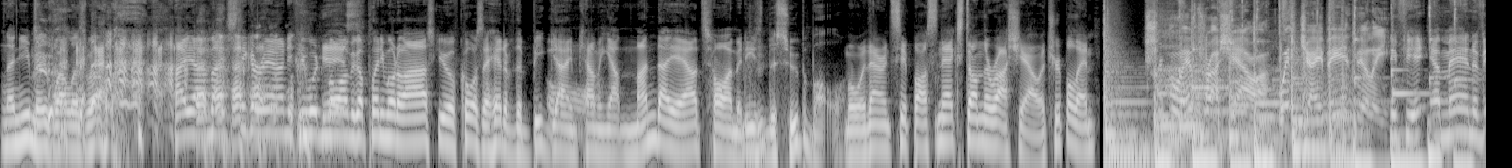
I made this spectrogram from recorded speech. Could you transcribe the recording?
And then you move well as well. hey, uh, mate, stick around if you wouldn't mind. We've got plenty more to ask you, of course, ahead of the big game Oh. coming up Monday our time. It is Mm-hmm. the Super Bowl. More with Arryn Siposs next on the Rush Hour. Triple M. Triple M's Rush Hour with JB and Billy. If you're a man of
